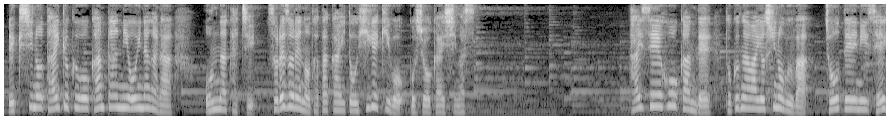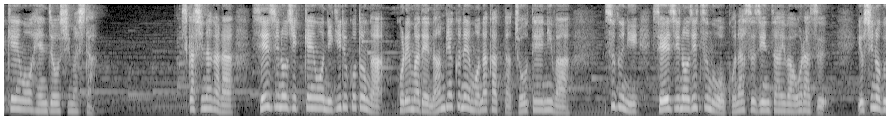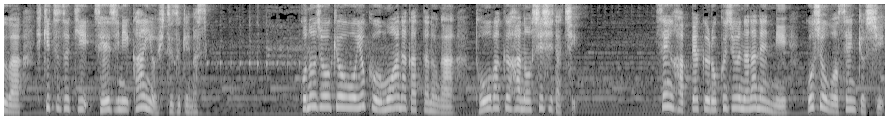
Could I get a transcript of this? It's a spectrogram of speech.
歴史の対局を簡単に追いながら女たちそれぞれの戦いと悲劇をご紹介します。大政奉還で徳川慶喜は朝廷に政権を返上しました。しかしながら政治の実権を握ることがこれまで何百年もなかった朝廷にはすぐに政治の実務をこなす人材はおらず慶喜は引き続き政治に関与し続けます。この状況をよく思わなかったのが倒幕派の志士たち。1867年に御所を占拠し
